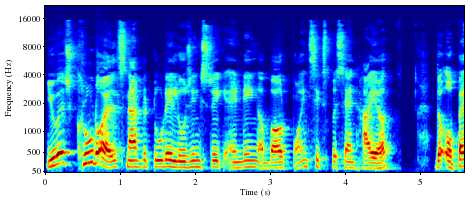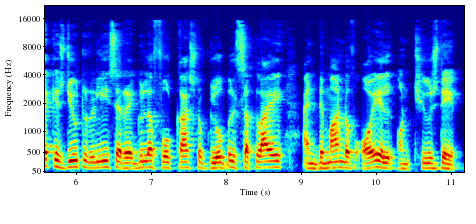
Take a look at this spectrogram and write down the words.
US crude oil snapped a two-day losing streak ending about 0.6% higher the OPEC is due to release a regular forecast of global supply and demand of oil on Tuesday.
